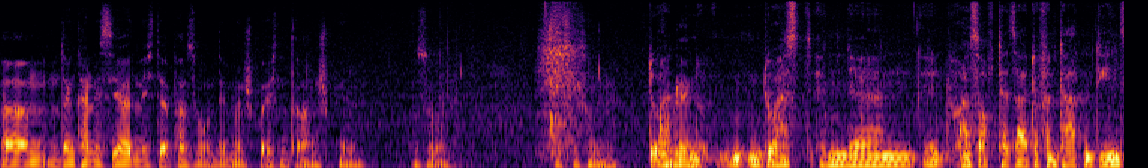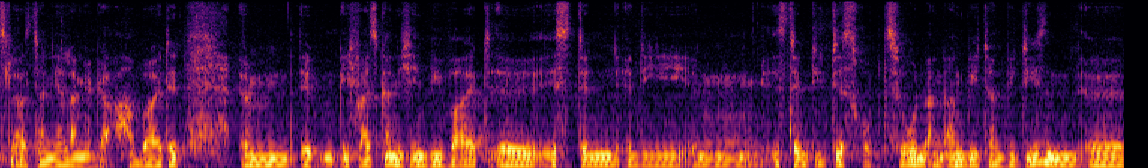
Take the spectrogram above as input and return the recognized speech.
Ähm, und dann kann ich sie halt nicht der Person dementsprechend dran spielen. Also das ist ein Du, du, hast in der, du hast auf der Seite von Datendienstleistern ja lange gearbeitet. Ähm, ich weiß gar nicht, inwieweit äh, ist denn die, ähm, ist denn die Disruption an Anbietern wie diesen äh,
